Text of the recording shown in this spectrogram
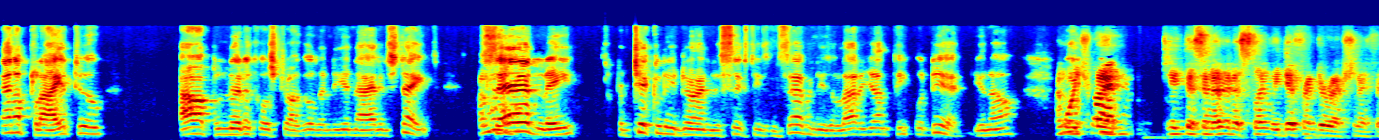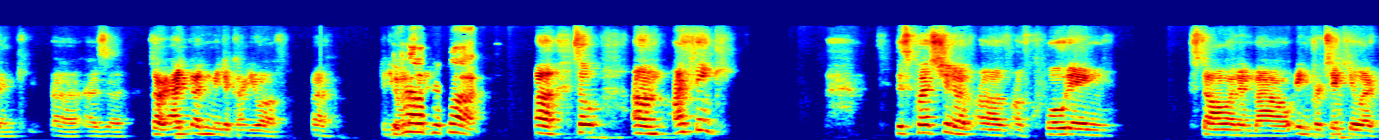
and apply it to our political struggle in the United States. Sadly, particularly during the 60s and 70s, a lot of young people did, you know. I'm going to try and take this in a, in a slightly different direction, I think, uh, as a, sorry, I, I, didn't mean to cut you off. Uh, did you Develop your thought. Uh, so um, I think this question of, of, of quoting Stalin and Mao in particular,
